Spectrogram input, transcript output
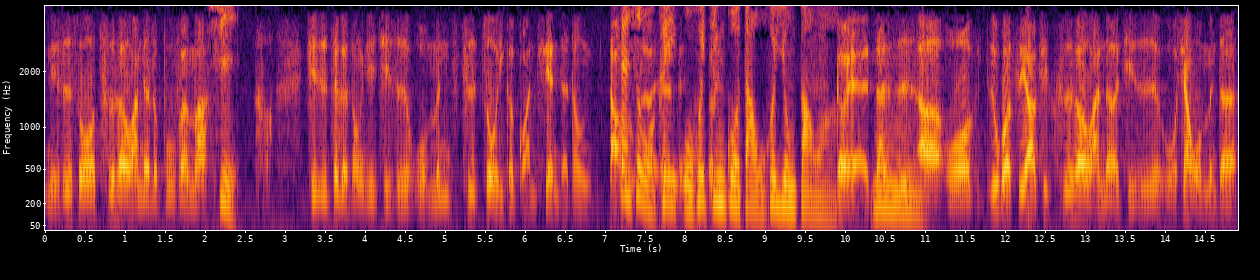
你是说吃喝玩乐的部分吗？是。其实这个东西，其实我们是做一个管线的东道，但是我可以，我会经过到，我会用到啊。对，但是、嗯、呃，我如果是要去吃喝玩乐，其实我像我们的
